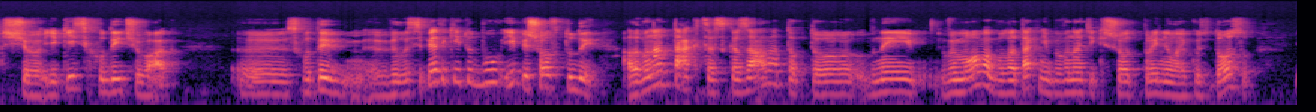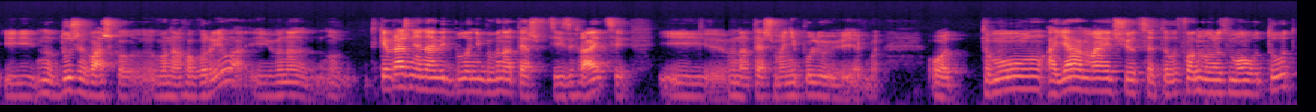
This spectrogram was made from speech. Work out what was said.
що якийсь худий чувак е, схватив е, велосипед, який тут був, і пішов туди. Але вона так це сказала, тобто в неї вимова була так, ніби вона тільки що от прийняла якусь дозу. І ну, дуже важко вона говорила, і вона ну, таке враження навіть було, ніби вона теж в цій зграйці, і вона теж маніпулює, якби. От. Тому, а я, маючи це телефонну розмову тут,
